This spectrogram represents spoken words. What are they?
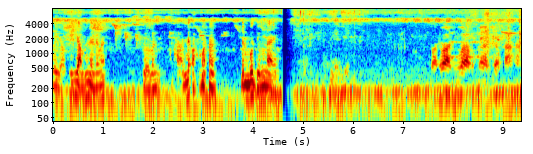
ขยับขยับให้หน่อยได้ไหมเผื่อมันหางได้ออกมา เป็นมุดอยู่ข้างในก่อนว่าที่ว่าแม่เกี่ยวขาหัก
